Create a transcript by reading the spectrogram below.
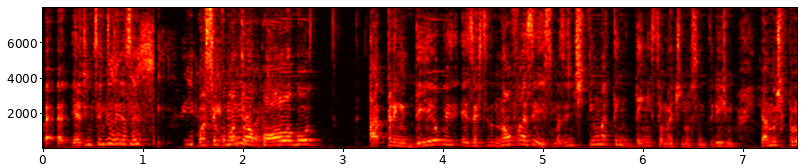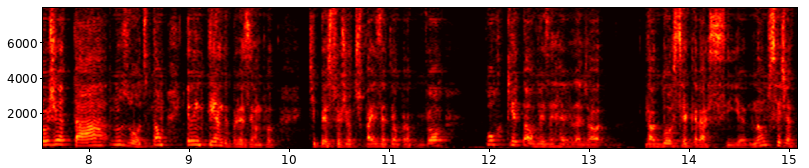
é, e a gente sempre diz assim, você como antropólogo aprendeu, exercido, não fazer isso, mas a gente tem uma tendência ao etnocentrismo e a nos projetar nos outros. Então, eu entendo, por exemplo, que pessoas de outros países, até o próprio Vior, porque talvez a realidade da docecracia não seja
